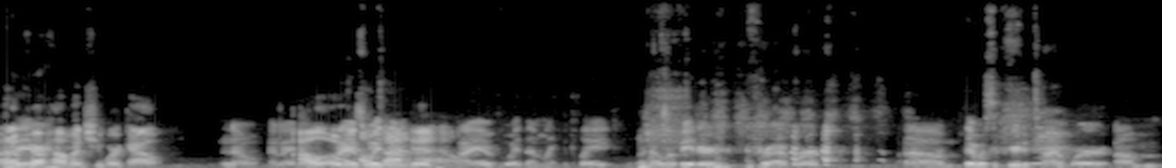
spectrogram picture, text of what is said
I don't They care how much you work out. Avoid- No, and I don't. I'll I avoid them. on. I avoid them like the plague. Elevator forever. Um, there was a period of time where um,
